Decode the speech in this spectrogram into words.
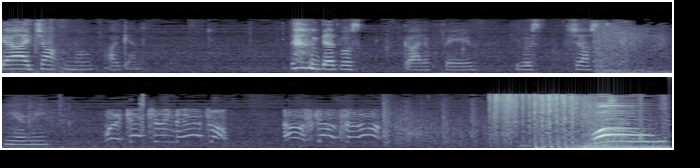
Can I jump? No, I can't. that was kind of fail. He was just near me. We're capturing the airdrop. Our scouts are up. Whoa!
